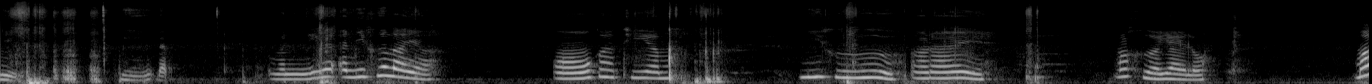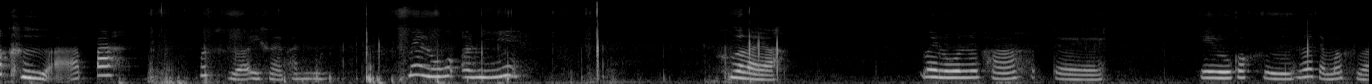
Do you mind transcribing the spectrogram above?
นี่มีแบบวันนี้อันนี้คืออะไรอะ อ๋อกระเทียม นี่คืออะไรมะเขือใหญ่เหรอมะเขือปะมะเขืออีกสายพันธุ์ไม่รู้อันนี้ คืออะไรอะไม่รู้นะคะ แต่ที่รู้ก็คือน่าจะมะเขือ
